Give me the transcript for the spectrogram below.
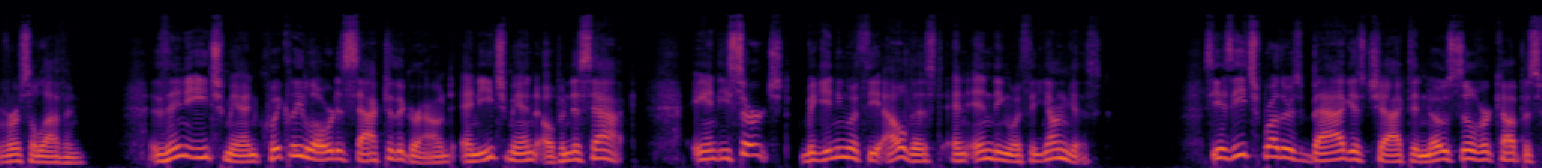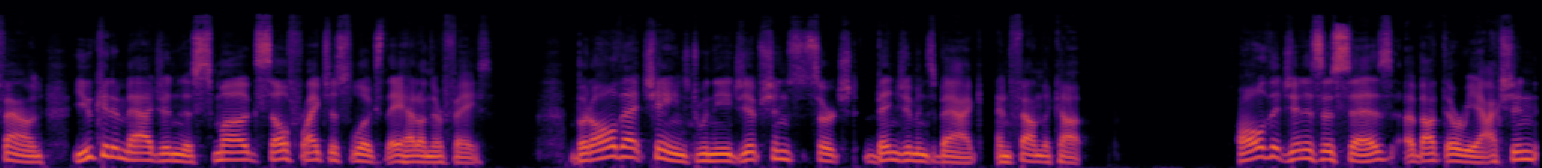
Verse 11 Then each man quickly lowered his sack to the ground, and each man opened his sack. And he searched, beginning with the eldest and ending with the youngest. See, as each brother's bag is checked and no silver cup is found, you can imagine the smug, self righteous looks they had on their face. But all that changed when the Egyptians searched Benjamin's bag and found the cup. All that Genesis says about their reaction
